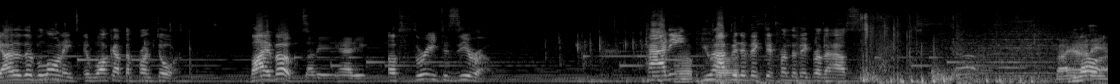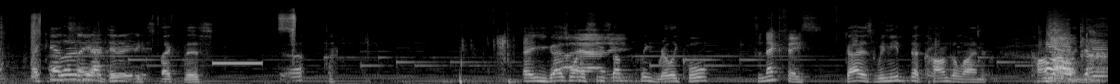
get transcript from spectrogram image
Gather their belongings and walk out the front door. By a vote Love you, Hatty. of three to zero. Hatty, oh, you have been evicted from the Big Brother house. Bye, You know, Hatty. I can't love say you, I Anthony. didn't expect this. hey, you guys want to see something really cool? It's a neck face. Guys, we need the conga line. Conga Oh, line. God.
